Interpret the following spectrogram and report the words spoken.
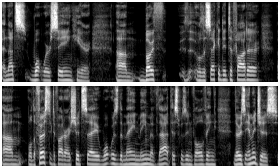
And that's what we're seeing here. Um, both well, the second intifada, um, well, the first intifada, I should say, what was the main meme of that? This was involving those images,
